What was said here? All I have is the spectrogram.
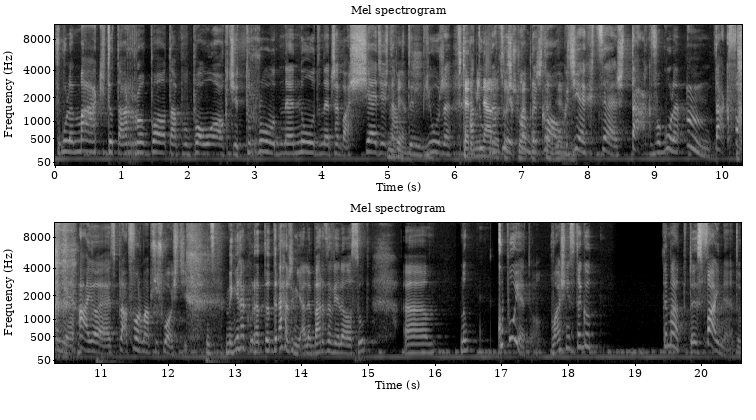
w ogóle Maki to ta robota po, po łokcie, trudne, nudne, trzeba siedzieć No tam wiem. w tym biurze, W terminalu a tu pracujesz on the go, gdzie chcesz, tak, w ogóle, mm, tak, fajnie, iOS, platforma przyszłości. Więc mnie akurat to drażni, ale bardzo wiele osób em, no, kupuje to właśnie z tego tematu. To jest fajne. To,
